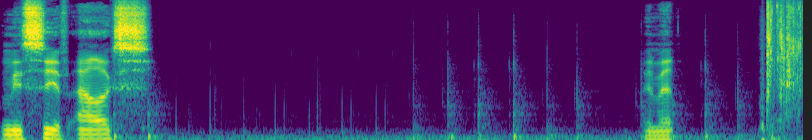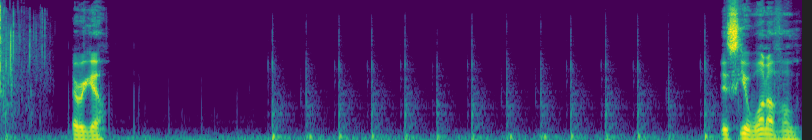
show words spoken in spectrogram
Let me see if Alex. Wait a minute. There we go. Let's get one of them.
